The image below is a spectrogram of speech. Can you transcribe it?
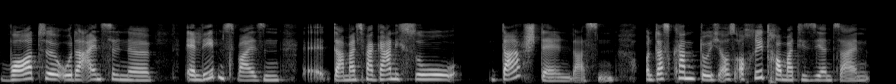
Worte oder einzelne Erlebensweisen äh, da manchmal gar nicht so darstellen lassen. Und das kann durchaus auch retraumatisierend sein.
